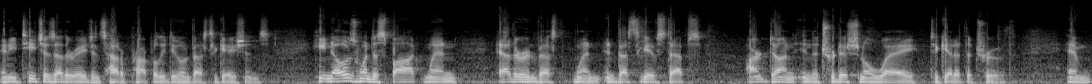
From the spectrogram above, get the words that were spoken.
and he teaches other agents how to properly do investigations. He knows when to spot when other invest when investigative steps aren't done in the traditional way to get at the truth. And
